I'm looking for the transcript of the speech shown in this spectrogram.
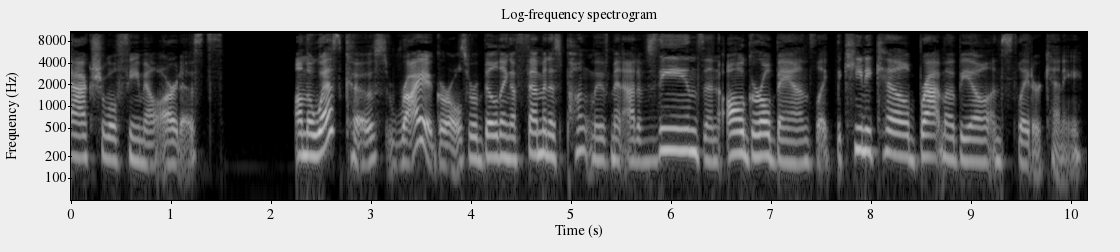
actual female artists. On the West Coast, Riot Grrrls were building a feminist punk movement out of zines and all girl bands like Bikini Kill, Bratmobile, and Sleater-Kinney.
